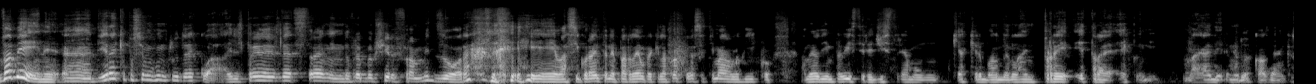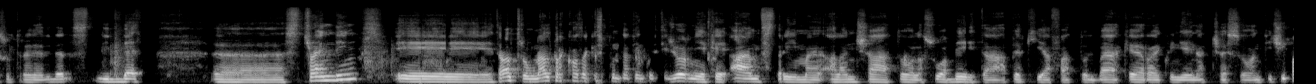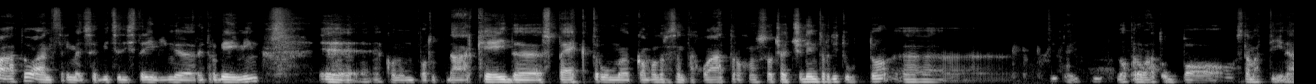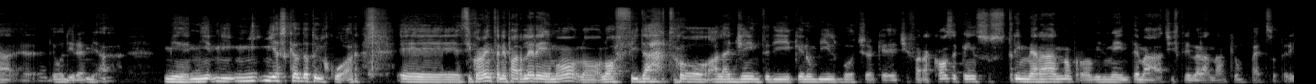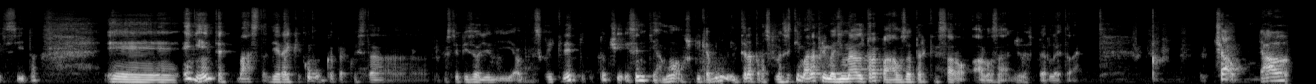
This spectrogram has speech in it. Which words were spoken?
Va bene, eh, direi che possiamo concludere qua. Il trailer di Death Stranding dovrebbe uscire fra mezz'ora, e- ma sicuramente ne parleremo perché la prossima settimana, lo dico, a meno di imprevisti, registriamo un chiacchiere borderline pre e 3 e quindi magari diremo due cose anche sul trailer di Death, di Death, eh, Stranding. E tra l'altro un'altra cosa che è spuntata in questi giorni è che Antstream ha lanciato la sua beta per chi ha fatto il backer e quindi è in accesso anticipato. Antstream è il servizio di streaming eh, retro gaming eh, con un po' tutto da arcade, Spectrum, Commodore 64, console, cioè c'è dentro di tutto. eh, l'ho provato un po' stamattina, eh, devo dire, mi ha, mi, mi- mi- mi- ha scaldato il cuore. E sicuramente ne parleremo, l'ho, l'ho affidato alla gente di Kenobisboch che ci farà cose, penso streameranno probabilmente, ma ci scriveranno anche un pezzo per il sito. E, e niente, basta, direi che comunque per questa per questo episodio di Outcast Weekly è tutto, ci risentiamo auspicabilmente la prossima settimana prima di un'altra pausa perché sarò a Los Angeles per le tre. Ciao! Ciao!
